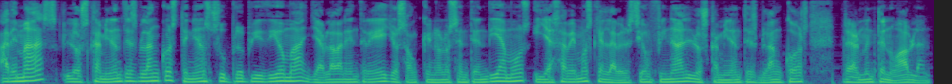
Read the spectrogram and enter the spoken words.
Además, los caminantes blancos tenían su propio idioma y hablaban entre ellos, aunque no los entendíamos, y ya sabemos que en la versión final los caminantes blancos realmente no hablan.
